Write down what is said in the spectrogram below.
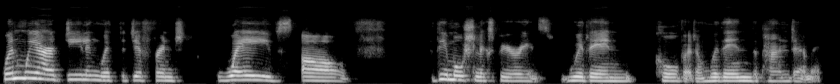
when we are dealing with the different waves of the emotional experience within COVID and within the pandemic.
